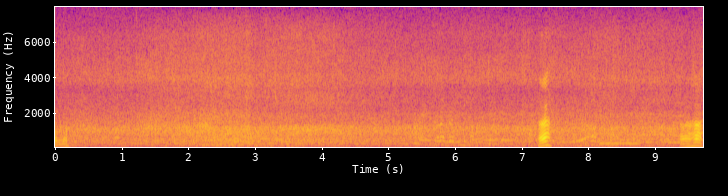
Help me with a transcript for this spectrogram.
Aldım. He? Aha.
